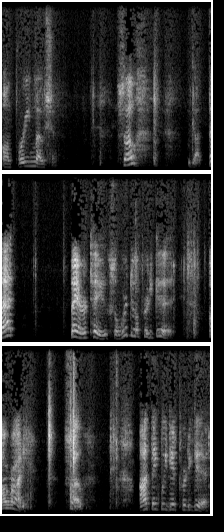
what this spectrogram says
on free motion. So, we got that there too, so we're doing pretty good. Alrighty, so, I think we did pretty good.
